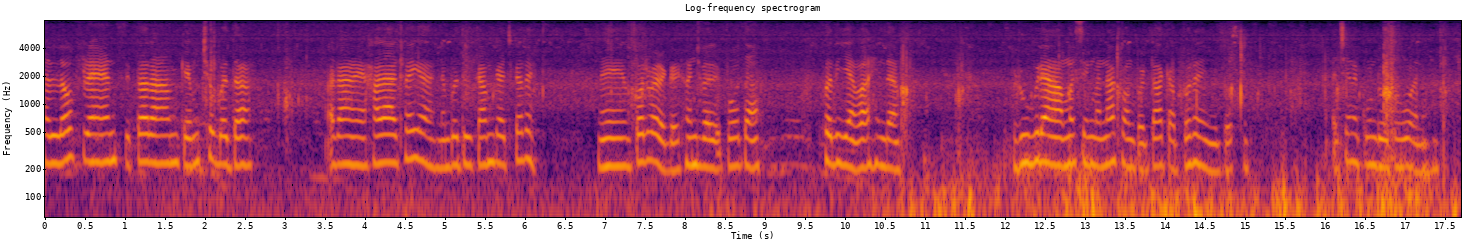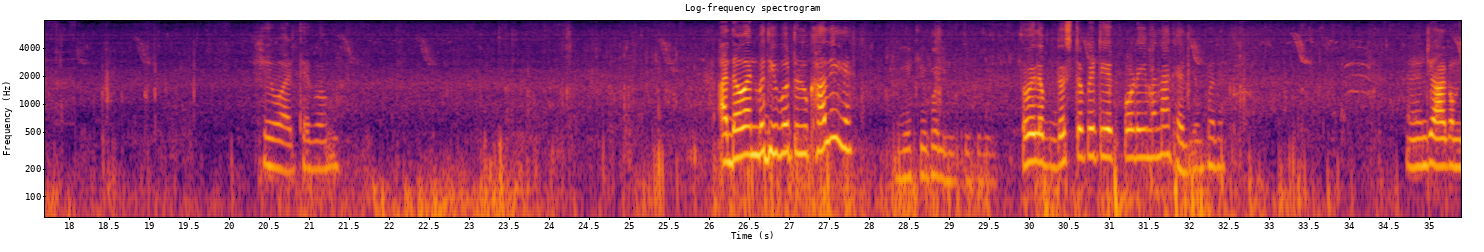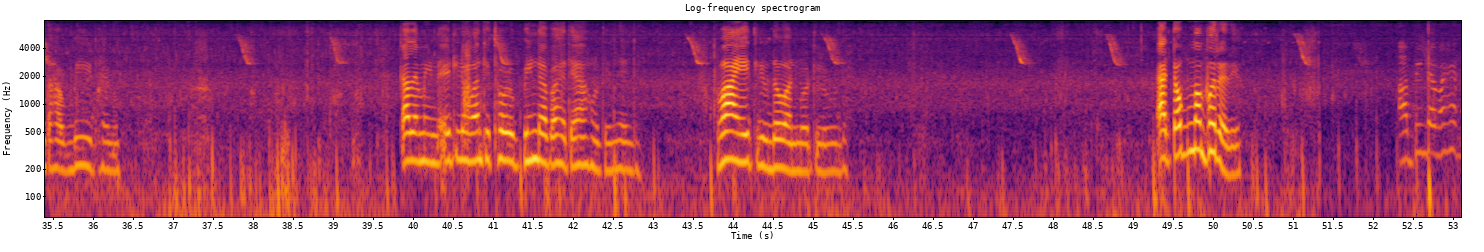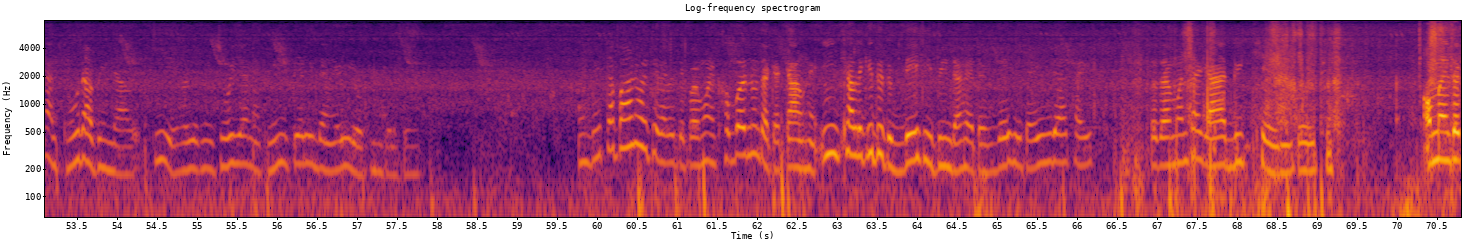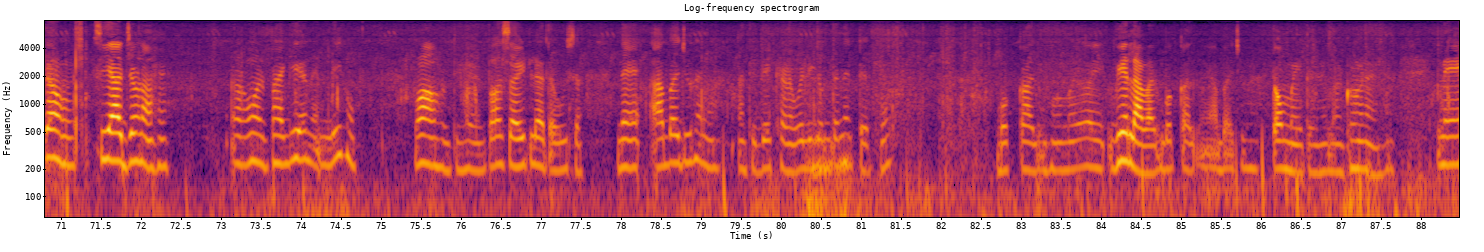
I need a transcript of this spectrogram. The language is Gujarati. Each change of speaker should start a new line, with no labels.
હેલો ફ્રેન્ડ સીતારામ, કેમ છો બધા? અટાણે હાડા આઠ વાગ્યા ને બધું કામકાજ કરે. ને પરવારે ગઈ, હંજવારે પોતા. ગયા વાહિંદા. રૂગડા મશીનમાં નાખવાનું પણ ટાંકા ભરાય નહીં પછી. આ છે ને કુંડો ધોવાનો. એવો વાર થયો આમાં આ દવાની બધી બોટલું ખાલી છે?
એટલે
ડસ્ટપેટી એક પડે એમાં નાખે દઉં ભરે જે જો આગમ તો હાવ બી થયું કાલે મેં એટલું માંથી થોડુંક ભીંડા પાસે ત્યાં સુધી નહીં દે વાહ એટલી દવાની બોટલું ઉડે. આ ટબમાં ભરે દે. આ ભીંડામાં હે ને ધોરા ભીંડા આવે. કી હવે જોયા ને, ઘી પેલી દાન એવડો ભીંડો બીટા ભાણો છે એવી પણ મને ખબર નહોતા કે કામ હે. ઈ ખાલી કીધું હતું દેહી ભીંડા હે, તો દેહી તો ઈડા થાય. તો તારે મન થાય કે આ દીખે કોઈથી અમે તો કામ શિયાળ જણા હે. અમાર ભાગીએ ને એમ દીખું વાહ હતી હે, પાછા એટલા તો ઉષા ને આ બાજુ હે ને, આથી દેખાણ ઓલી ગમતા ને ટેપું બકાલું અમારે વેલાવાળું બકાલું આ બાજુ ટમેટો ને એમાં ઘણા ને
